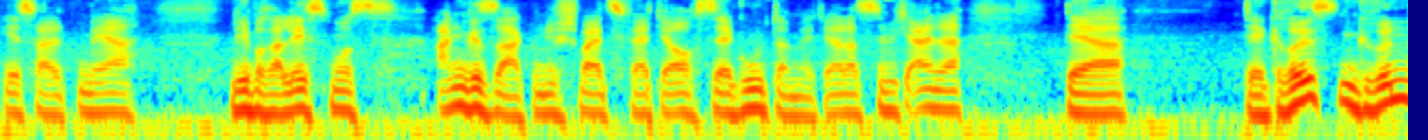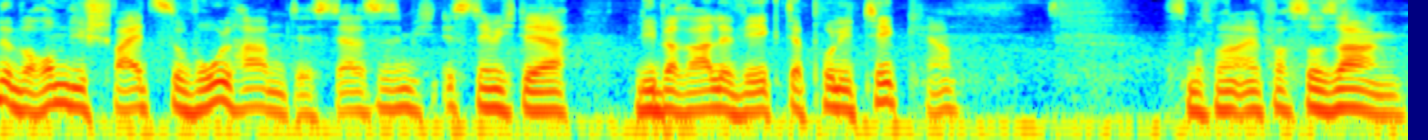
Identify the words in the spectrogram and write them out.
Hier ist halt mehr Liberalismus angesagt und die Schweiz fährt ja auch sehr gut damit. Ja. Das ist nämlich einer der, der größten Gründe, warum die Schweiz so wohlhabend ist. Ja. Das ist nämlich, ist nämlich der liberale Weg der Politik. Ja. Das muss man einfach so sagen.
